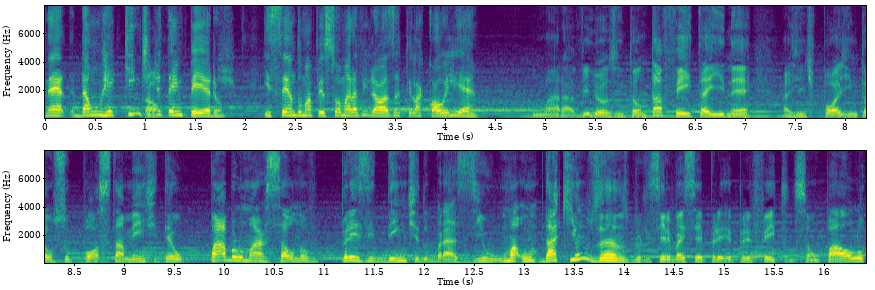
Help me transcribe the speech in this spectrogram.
né? Dá um requinte de tempero. E sendo uma pessoa maravilhosa pela qual ele é. Maravilhoso. Então tá feita aí, né? A gente pode então supostamente ter o Pablo Marçal, novo presidente do Brasil, uma, um, daqui uns anos, porque se ele vai ser pre prefeito de São Paulo,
